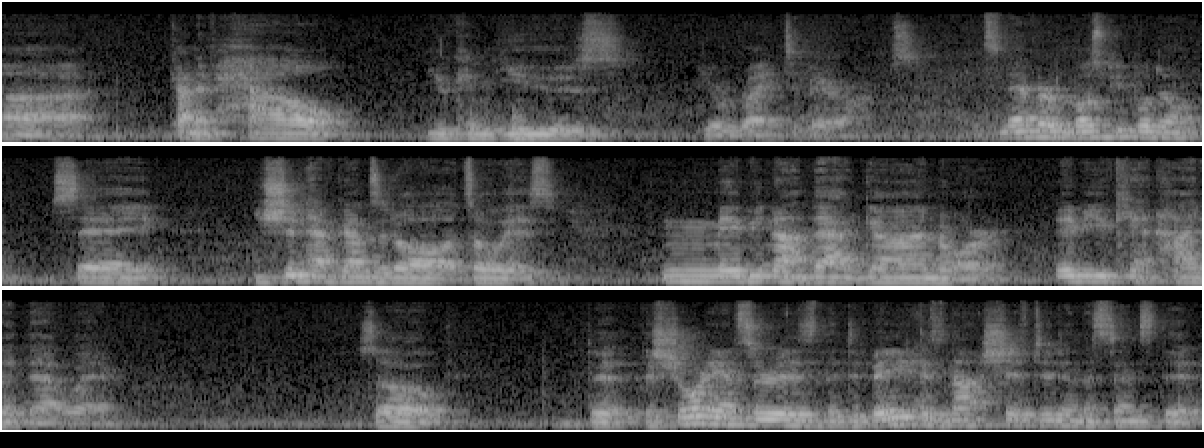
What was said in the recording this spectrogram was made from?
uh, kind of how you can use your right to bear arms. It's never, most people don't say, you shouldn't have guns at all, it's always, "Mm, maybe not that gun, or maybe you can't hide it that way. So, the, the short answer is the debate has not shifted in the sense that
